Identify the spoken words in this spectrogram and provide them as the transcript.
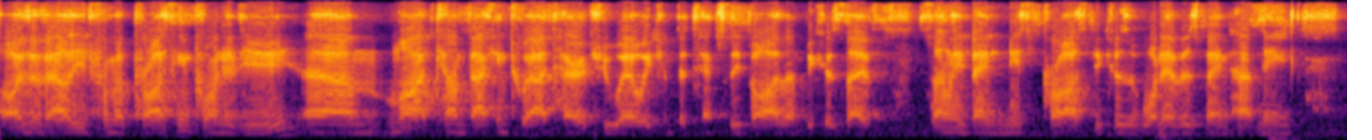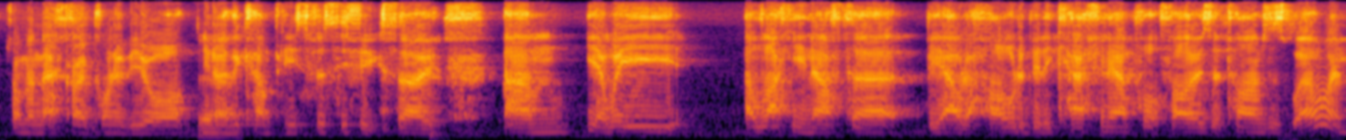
overvalued from a pricing point of view um, might come back into our territory where we can potentially buy them because they've suddenly been mispriced because of whatever's been happening from a macro point of view or you know the company specific. So um, yeah, we are lucky enough to be able to hold a bit of cash in our portfolios at times as well. And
